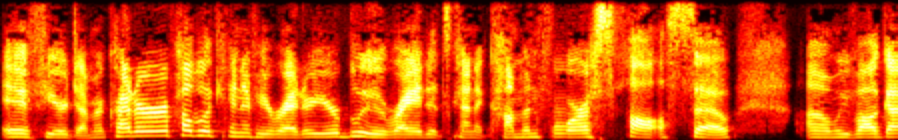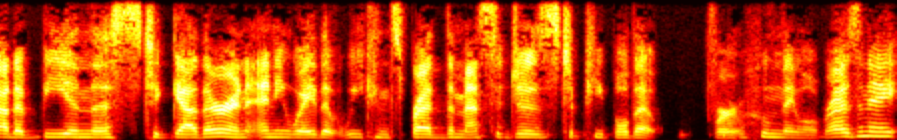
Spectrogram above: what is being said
if you're Democrat or Republican, if you're red or you're blue, right? It's kind of common for us all. So uh, we've all got to be in this together in any way that we can spread the messages to people that for whom they will resonate.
